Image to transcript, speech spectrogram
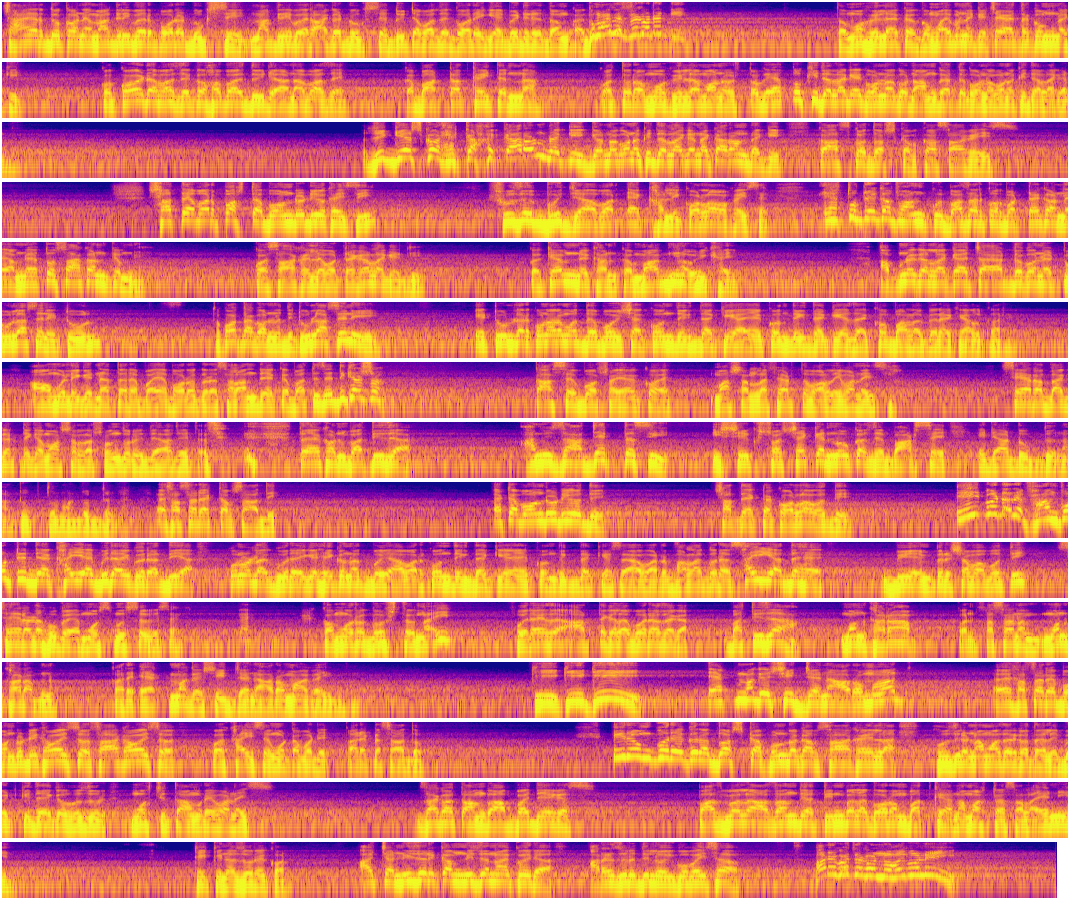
চায়ের দোকানে মাগরিবের পরে ঢুকছে, মাগরিবের আগে ঢুকছে, দুইটা বাজে ঘরে গিয়ে বেডির দম খায় ঘুমাই গেছে কি তো মহিলাকে ঘুমাইব নাকি চায় থাকুম নাকি? কয়টা বাজে? ক হবাই দুইটা আনা বাজে। বাটটাত খাইতেন না? কতরা মহিলা মানুষ, তোকে এত খিদে লাগে ঘন ঘন আমগা এত ঘন ঘন খিদে লাগে না। জিজ্ঞেস করে, কা- কারণটা কি? ঘন ঘন খিদে লাগে না, কারণটা কি? কাজ কর দশ কাপ কাজ আগাইস সাথে আবার পাঁচটা বন্ডডিও খাইছি। সুযোগ বুঝে আবার এক খালি কলাও খাইছে। এত টাকা পান কই, বাজার করবার টাকা নেই, আপনি এত চা খান কেমনে? কয়, চা খাইলে আবার টাকা লাগে নি? কয়, কেমনে খান? কয়, মাগ না ওই খাই। আপনার এলাকায় চায়ের দোকানে টুল আছে নি, টুল? তো কথা কর নদী টুল আসেনি এই টুলটার কোনার মধ্যে বৈশা কোন দিক দিয়ে কে আয়, কোন দিক দিয়ে কে যায়, খুব ভালো করে খেয়াল করে। আওয়ামী লীগের নেতারা পাইয়া বড় করে সালাম দিয়ে বাতি যায় দিকে আসো। কাছে বসাইয়া কয় মাসাল্লাহ ফের তো ভালোই বানাইছে। চেহারা দাগের থেকে মাসাল্লাহ সুন্দরই দেখা যাইতেছে। তো এখন বাতিজা, আমি যা দেখতেছি, এই শেখ শেখের নৌকা যে বাড়ছে, এটা ডুবতো না ডুবতো না ডুবতো না। সাসার এক কাপ চা দে। একটা বন্ডুডিও দে, সাথে একটা কলাও দে। এই বেটারে ফার্ম পট্টি দিয়ে খাইয়া বিদায় করে দিয়া, কোনোটা ঘুরে গিয়ে হেকোনাথ বই আবার কোন দিক কে, কোন দিক কেসে আবার ভালো করে সাইয়া দেহে বিএমপির সভাপতি, চেহারাটা হুগায় মসমুস হয়েছে কমর গোস্ত নাই পরে আটতে গেলে বইরা জায়গা বাতি যা মন খারাপ? চাষা না মন খারাপ না। কারে এক মাগে শীত যায় না আরও মাগ আইব। কি কি কি? এক মাগে শীত যায় না আরও মাগ? হাসারে বন্ডটি খাওয়াইছ, চা খাওয়াইছ? খাইছে মোটামুটি কার একটা চা দাও। এরম করে করে দশ কাপ, পনেরো কাপ চা খাইলা হুজুরে নামাজের কথা গেলে বেটকি দিয়ে হুজুর, মসজিদ তো আমরা বানাইছি। জায়গা তো আমগো আব্বাই দিয়ে গেছে। পাঁচ বেলা আজান দিয়ে, তিন বেলা গরম ভাত খেয়ে নামাজটা চালায় নিয়ে। ঠিক কিনা জোরে কর। আচ্ছা নিজের কাম নিজে না কইরা আরেক জোরে ওই ভাই সাহ আরে কথা কর না হইব নি?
